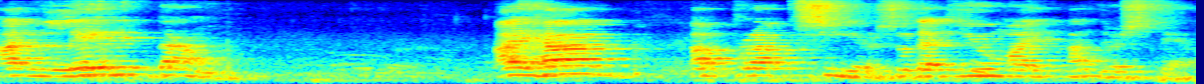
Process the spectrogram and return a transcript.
and laid it down. I have a props here so that you might understand.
